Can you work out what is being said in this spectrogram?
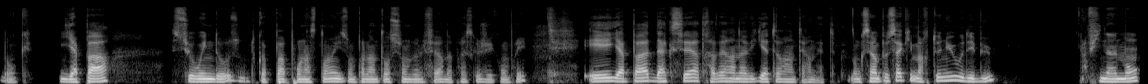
Donc il n'y a pas sur Windows, en tout cas pas pour l'instant, ils n'ont pas l'intention de le faire d'après ce que j'ai compris. Et il n'y a pas d'accès à travers un navigateur Internet. Donc c'est un peu ça qui m'a retenu au début. Finalement,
